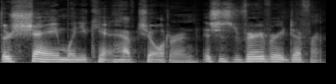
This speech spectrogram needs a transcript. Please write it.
There's shame when you can't have children. It's just very, very different.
